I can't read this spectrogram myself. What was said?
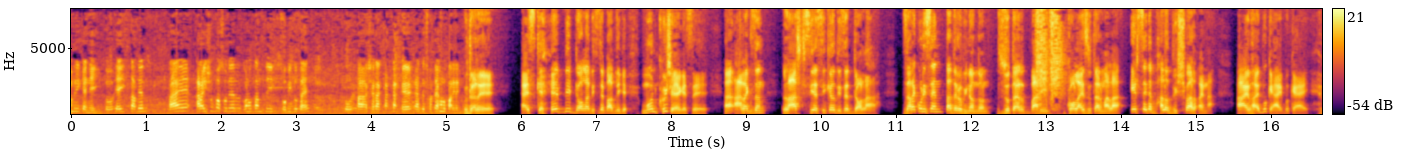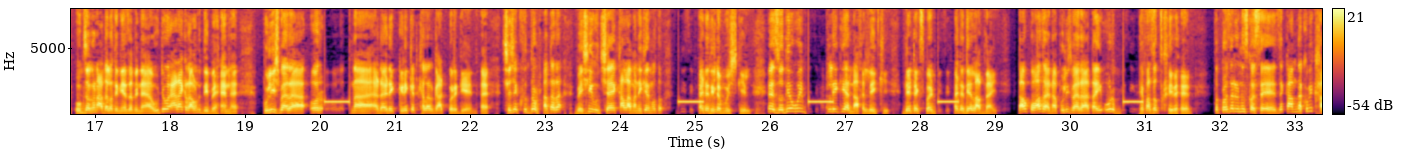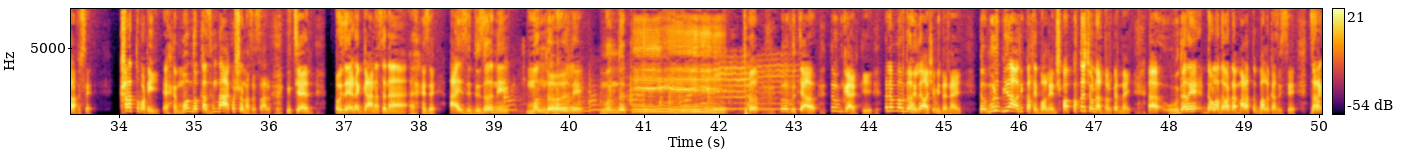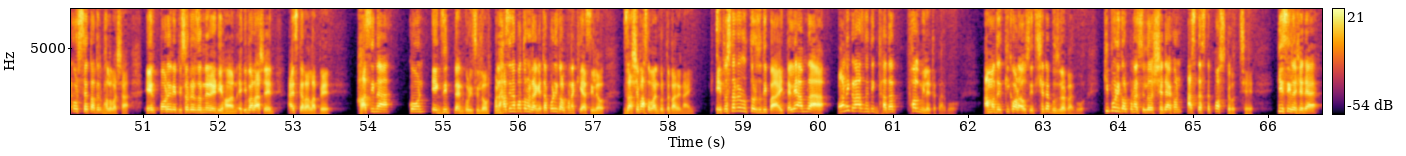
আমেরিকা নেই। তো এই তাদের প্রায় আড়াইশো বছরের গণতান্ত্রিক অভিজ্ঞতায় তো সেটা এখনও পারেনি। আজকে হেভি ডলার দিতে পাবলিকে। মন খুশি হয়ে গেছে। আর একজন লাস্ট সিএসি দিছে ডলার যারা করেছেন, তাদের অভিনন্দন। জুতার বাড়ি, গলায় জুতার মালা, এর চাইতে ভালো দৃশ্য আর হয় না। আয় ভাই, বুকে আয় বুকে আয়। ওক যখন আদালতে নিয়ে যাবি না, উঠেও আর এক রাউন্ড দিবেন। পুলিশ বেড়া ওর না ডাইরেক্ট ক্রিকেট খেলার গার্ড করে দিয়ে। শেষে ক্ষুদ্র ভ্রাতারা বেশি উৎসাহে কালামানিকের মতো ফেটে দিলে মুশকিল। এ, যদিও ওই ফেটলে কি আর না ফেললে কি? ডেট এক্সপার্ট ফেটে দিয়ে লাভ নাই। তাও কোয়া যায় না পুলিশ ভাইরা তাই ওর হেফাজত করেন। তো প্রচার ইউনুস যে কামটা খুবই খারাপ হয়েছে খারাপ তো বটেই মন্দ কাজের না আকর্ষণ আছে স্যার বুঝছেন ওই যে একটা গান আছে না যে আইজ দুজনে মন্দ হলে মন্দ কি আর কি মানে মন্দ হলে অসুবিধা নাই তো মুরব্বীরা অনেক কথাই বলেন সব কথা শোনার দরকার নাই ডলা দেওয়াটা মারাত্মক ভালো কাজ যারা করছে তাদের ভালোবাসা এর পরের এপিসোডের জন্য রেডি হন আসেন আজকাল আলাপে হাসিনা কোন এক্সিট প্ল্যান করেছিল মানে হাসিনা পতনের আগে তার পরিকল্পনা কি ছিল যা সে বাস্তবায়ন করতে পারে নাই এই প্রশ্নের উত্তর যদি পাই তাহলে আমরা অনেক রাজনৈতিক ধাঁধার ফল মিলাতে পারব আমাদের কি করা উচিত সেটা বুঝবার পারব। কি পরিকল্পনা ছিল সেটা এখন আস্তে আস্তে স্পষ্ট হচ্ছে। কি ছিল সেটা?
